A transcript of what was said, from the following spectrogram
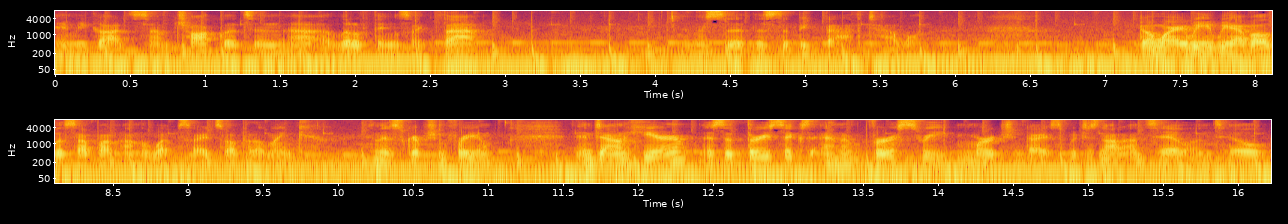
and we got some chocolates and uh, little things like that. And this is a, this is a big bath towel. Don't worry, we, we have all this up on, on the website, so I'll put a link in the description for you. And down here is the 36th anniversary merchandise, which is not on sale until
